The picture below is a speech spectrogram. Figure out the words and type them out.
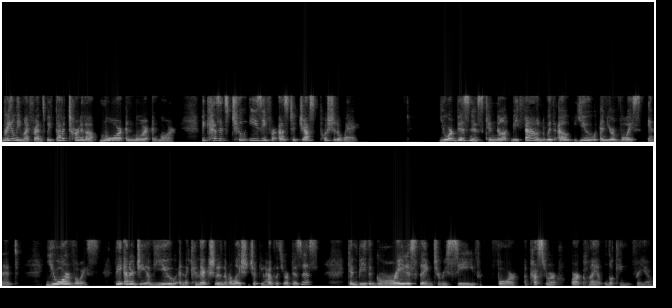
really, my friends, we've got to turn it up more and more and more because it's too easy for us to just push it away. Your business cannot be found without you and your voice in it. Your voice, the energy of you and the connection and the relationship you have with your business can be the greatest thing to receive for a customer or a client looking for you.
